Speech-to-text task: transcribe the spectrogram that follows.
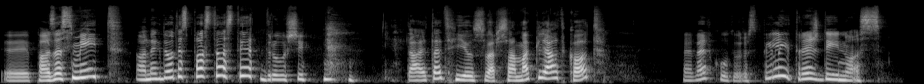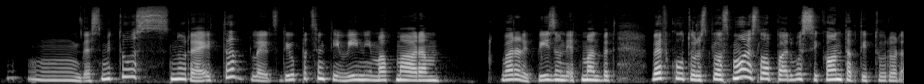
eh, pazasmīt, anekdotas pastāstiet droši. Tā tad jūs var samakļāt kaut? Vērtkultūras pilī trešdīnos mm, desmitos, nu, reita līdz 12 vīniem apmēram var arī pīzvaniet man, bet Web kultūras pils mājaslapā ir visi kontakti, tur var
